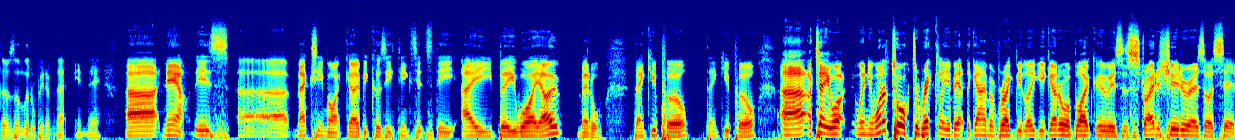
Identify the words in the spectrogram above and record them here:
there was a little bit of that in there. Uh, now, there's uh, Maxi might go because he thinks it's the ABYO medal. Thank you, Pearl. Thank you, Pearl. Uh, I'll tell you what, when you want to talk directly about the game of rugby league, you go to a bloke who is as straight a shooter, as I said,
